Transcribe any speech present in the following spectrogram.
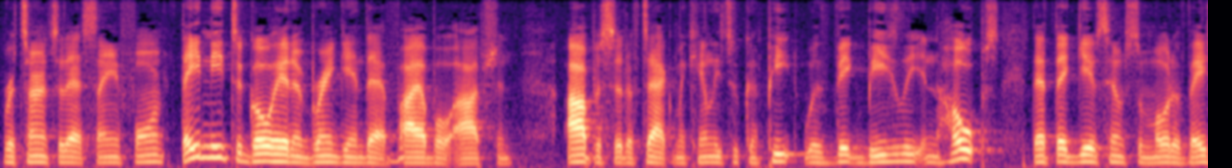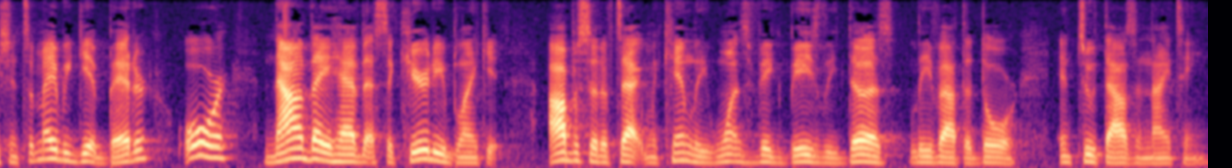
returned to that same form. They need to go ahead and bring in that viable option opposite of Takk McKinley to compete with Vic Beasley in hopes that that gives him some motivation to maybe get better. Or now they have that security blanket opposite of Takk McKinley once Vic Beasley does leave out the door in 2019.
